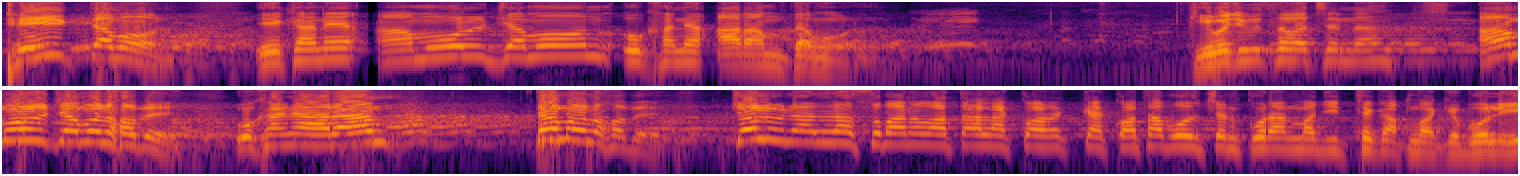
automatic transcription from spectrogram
ঠিক তেমন। এখানে আমল যেমন, ওখানে আরাম তেমন। কি বলছি বুঝতে পারছেন না? আমল যেমন হবে, ওখানে আরাম তেমন হবে। চলুন আল্লাহ কয়েকটা কথা বলছেন কোরআন মাজিদ থেকে আপনাকে বলি।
